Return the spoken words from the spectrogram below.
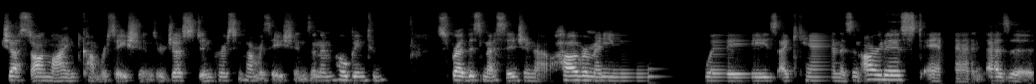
just online conversations or just in-person conversations. And I'm hoping to spread this message in however many ways I can as an artist and, and as a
